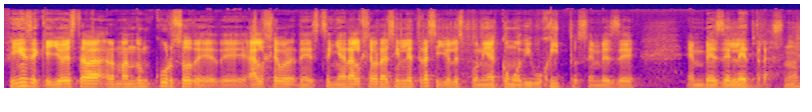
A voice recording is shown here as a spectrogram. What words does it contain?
Fíjense que yo estaba armando un curso de, álgebra, de enseñar álgebra sin letras y yo les ponía como dibujitos en vez de, en vez de letras, ¿no?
